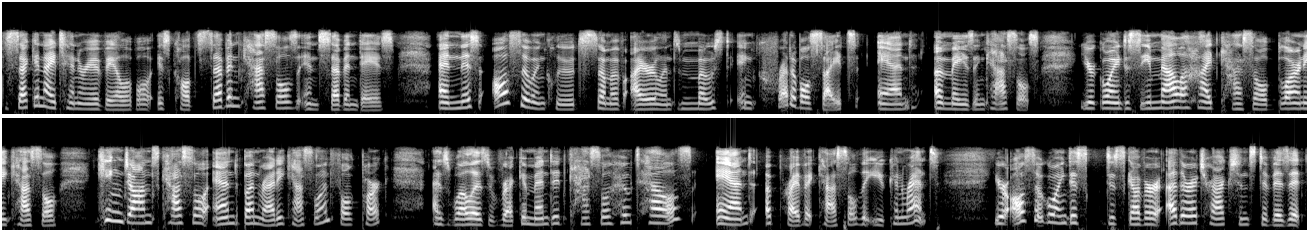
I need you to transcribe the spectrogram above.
The second itinerary available is called Seven Castles in Seven Days, and this also includes some of Ireland's most incredible sights and amazing castles. You're going to see Malahide Castle, Blarney Castle, King John's Castle, and Bunratty Castle and Folk Park, as well as recommended castle hotels and a private castle that you can rent. You're also going to discover other attractions to visit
